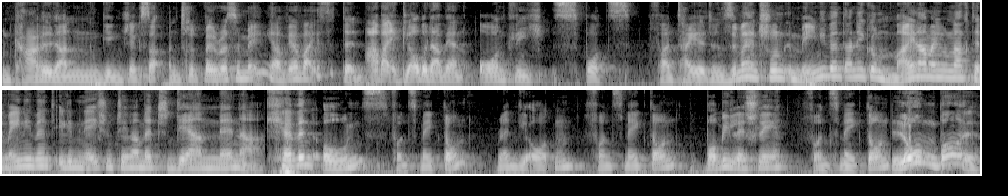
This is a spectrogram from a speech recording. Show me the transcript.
Und Kagel dann gegen Jax antritt bei WrestleMania. Wer weiß es denn? Aber ich glaube, da werden ordentlich Spots verteilt. Und sind wir jetzt schon im Main Event angekommen? Meiner Meinung nach der Main Event Elimination Chamber Match der Männer. Kevin Owens von SmackDown, Randy Orton von SmackDown, Bobby Lashley von SmackDown, Logan Ball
